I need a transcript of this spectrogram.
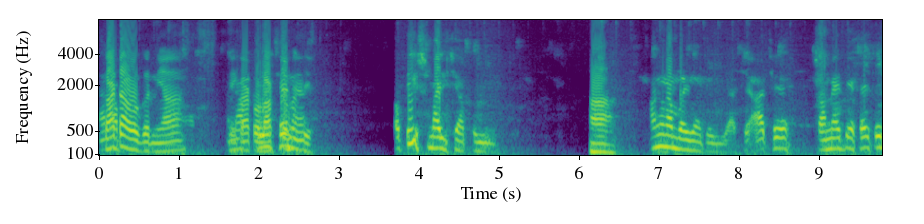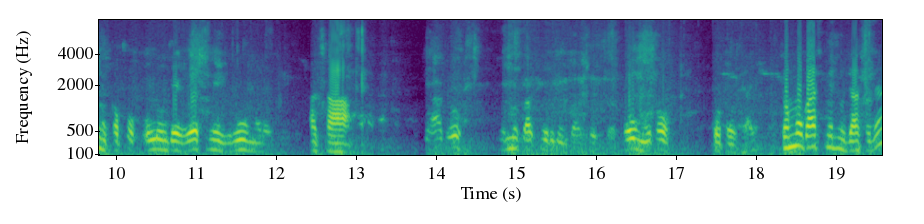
કાંટા વગરની આ કાંટો લાગતો નથી. અતિ સ્માઇલ છે આ ફૂલની. હા. આંગણામાં વાવ્યા ગયા છે. આ છે સામે દેખાય છે ને કપો ઓલું જે રેશમી રૂ મળે છે. અચ્છા. આ જો જમ્મુ કાશ્મીરનું જાસૂદ છે. બહુ મોટો ફોટો થાય જમ્મુ કાશ્મીરનું જાસૂદ હે?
